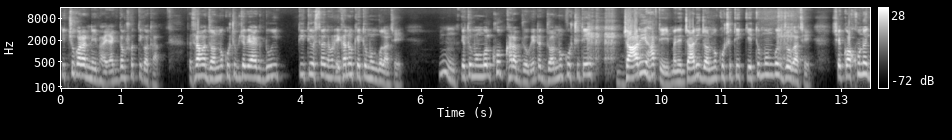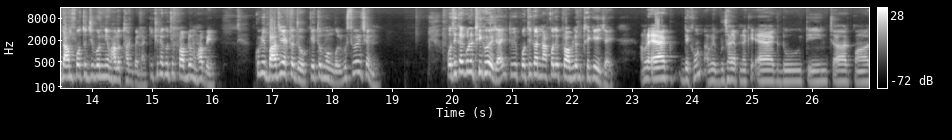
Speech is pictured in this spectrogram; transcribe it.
কিচ্ছু করার নেই ভাই, একদম সত্যি কথা। তাছাড়া আমার জন্মকুষ্ঠী বিচারে এক, দুই, তৃতীয় স্থানে দেখুন, এখানেও কেতু মঙ্গল আছে। হুম কেতু মঙ্গল খুব খারাপ যোগ। এটা জন্মকুষ্ঠীতে যারই হাতে মানে যারই জন্মকুষ্ঠীতে কেতু মঙ্গল যোগ আছে, সে কখনোই দাম্পত্য জীবন নিয়ে ভালো থাকবে না। কিছু না কিছু প্রবলেম হবে। খুবই বাজে একটা যোগ কেতু মঙ্গল বুঝতে পেরেছেন? প্রতিকারগুলো ঠিক হয়ে যায়, তুমি প্রতিকার না করলে প্রবলেম থেকেই যায়। আমরা এক, দেখুন, আমি বুঝাই আপনাকে, এক, দুই, তিন, চার, পাঁচ,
